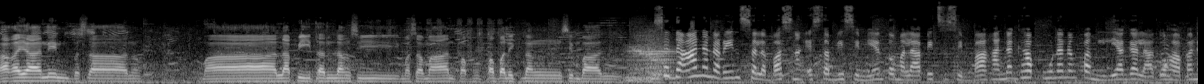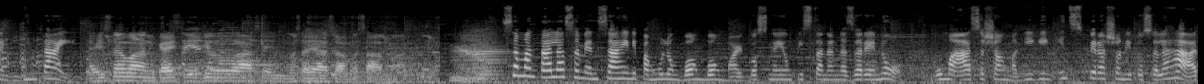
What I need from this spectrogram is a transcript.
kakayanin. Basta ano, malapitan lang si masamaan, pap- pabalik ng simbahan. Sa daanan na rin sa labas ng establishmento malapit sa simbahan, naghapunan ng pamilya galado habang naghihintay. Ayos naman, kahit medyo hassle, masaya sama-sama. Samantala sa mensahe ni Pangulong Bongbong Marcos ngayong pista ng Nazareno, umaasa siyang magiging inspirasyon nito sa lahat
